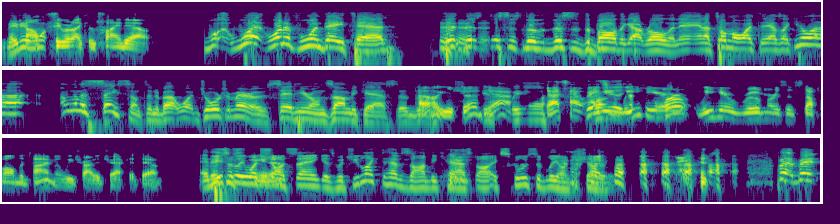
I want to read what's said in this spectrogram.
Maybe I'll see what I can find out. what what what if one day, Ted, this, this this is the this is the ball that got rolling, and, I told my wife today, I was like, you know what, I I'm going to say something about what George Romero said here on ZombieCast. Uh, Oh, you should. Yeah, we, uh, that's how. I mean, we hear we hear rumors of stuff all the time, and we try to track it down. And Basically, is- what yeah. Sean's saying is, would you like to have Zombie Cast exclusively on Shudder? but but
